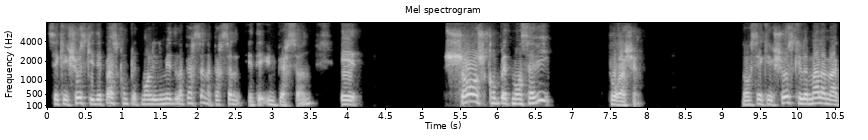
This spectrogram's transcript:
c'est quelque chose qui dépasse complètement les limites de la personne. La personne était une personne et change complètement sa vie pour Hachem. Donc c'est quelque chose qui est le mal à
